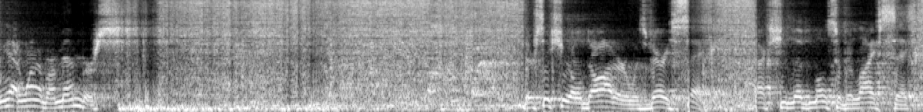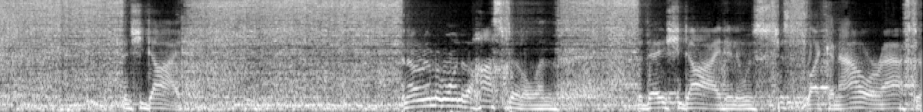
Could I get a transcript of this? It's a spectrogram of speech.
we had one of our members Their six year old daughter was very sick. In fact, she lived most of her life sick, and she died. And I remember going to the hospital, and the day she died, and it was just like an hour after.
